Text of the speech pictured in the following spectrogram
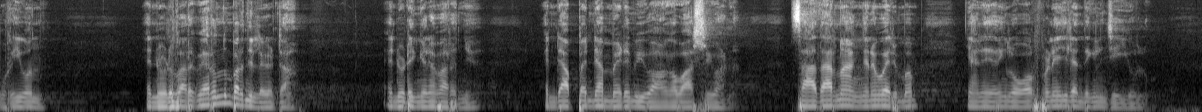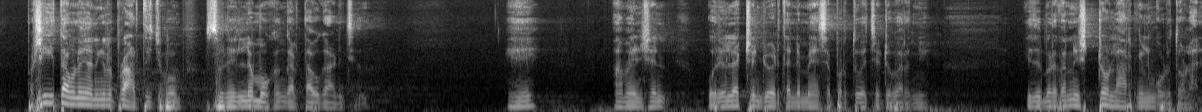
മുറി വന്നു. എന്നോട് പറ വേറൊന്നും പറഞ്ഞില്ല കേട്ടാ. എന്നോട് ഇങ്ങനെ പറഞ്ഞ് എന്റെ അപ്പന്റെ അമ്മയുടെയും വിവാഹ വാർഷികമാണ് സാധാരണ അങ്ങനെ വരുമ്പം ഞാൻ ഏതെങ്കിലും ഓർഫണേജിൽ എന്തെങ്കിലും ചെയ്യുള്ളൂ. പക്ഷേ ഈ തവണ ഞാനിങ്ങനെ പ്രാർത്ഥിച്ചപ്പം സുനിലിന്റെ മുഖം കർത്താവ് കാണിച്ചു ഏ ആ മനുഷ്യൻ ഒരു ലക്ഷം രൂപ എടുത്ത് എന്റെ മേശപ്പുറത്ത് വെച്ചിട്ട് പറഞ്ഞു ഇത് ബ്രദറിന് ഇഷ്ടമുള്ള ആർക്കെങ്കിലും കൊടുത്തോളാൻ.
